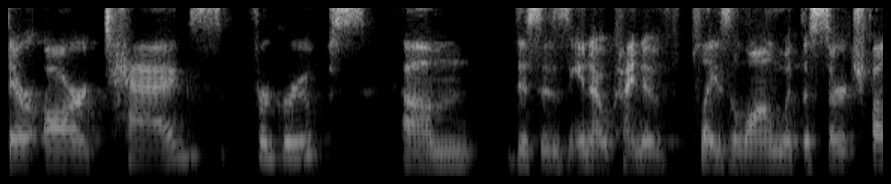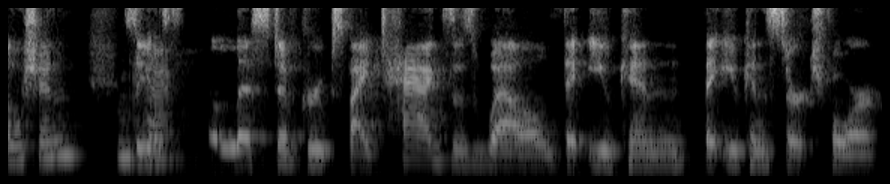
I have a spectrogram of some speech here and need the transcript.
There are tags for groups. Um, this is, you know, kind of plays along with the search function. Okay. So you'll see a list of groups by tags as well that you can that you can search for.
